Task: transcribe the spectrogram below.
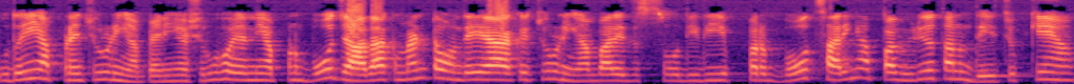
ਉਦੋਂ ਹੀ ਆਪਣੇ ਝੁਰੜੀਆਂ ਪੈਣੀਆਂ ਸ਼ੁਰੂ ਹੋ ਜਾਂਦੀਆਂ। ਆਪਾਂ ਨੂੰ ਬਹੁਤ ਜ਼ਿਆਦਾ ਕਮੈਂਟ ਆਉਂਦੇ ਆ ਕਿ ਝੁਰੜੀਆਂ ਬਾਰੇ ਦੱਸੋ ਦੀਦੀ, ਪਰ ਬਹੁਤ ਸਾਰੀਆਂ ਆਪਾਂ ਵੀਡੀਓ ਤੁਹਾਨੂੰ ਦੇ ਚੁੱਕੇ ਆ।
